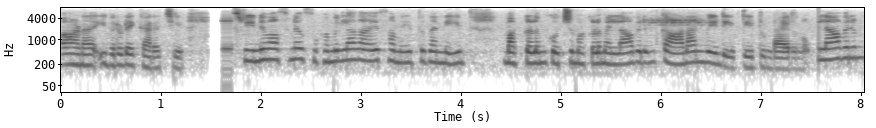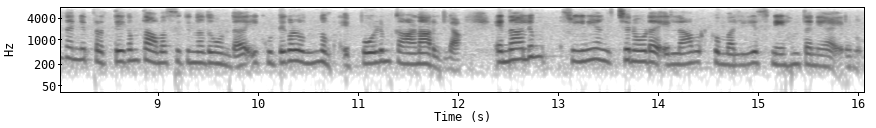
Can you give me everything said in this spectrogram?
ആണ് ഇവരുടെ കരച്ചിൽ. ശ്രീനിവാസിന് സുഖമില്ലാതായ സമയത്ത് തന്നെയും മക്കളും കൊച്ചുമക്കളും എല്ലാവരും കാണാൻ വേണ്ടി എത്തിയിട്ടുണ്ടായിരുന്നു. എല്ലാവരും തന്നെ പ്രത്യേകം താമസിക്കുന്നത് കൊണ്ട് ഈ കുട്ടികളൊന്നും എപ്പോഴും കാണാറില്ല. എന്നാലും ശ്രീനി അച്ഛനോട് എല്ലാവർക്കും വലിയ സ്നേഹം തന്നെയായിരുന്നു.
